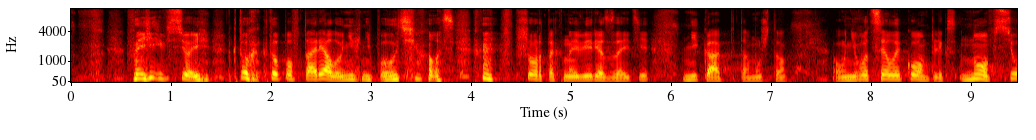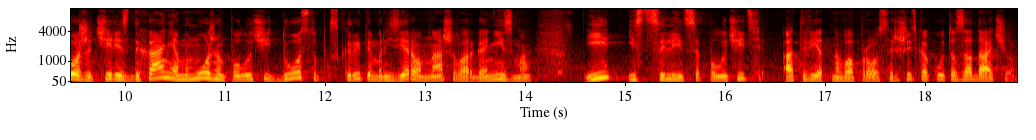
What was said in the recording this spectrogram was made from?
и все. И кто, кто повторял, у них не получалось в шортах на Эверест зайти никак, потому что у него целый комплекс. Но все же через дыхание мы можем получить доступ к скрытым резервам нашего организма и исцелиться, получить ответ на вопрос, решить какую-то задачу.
